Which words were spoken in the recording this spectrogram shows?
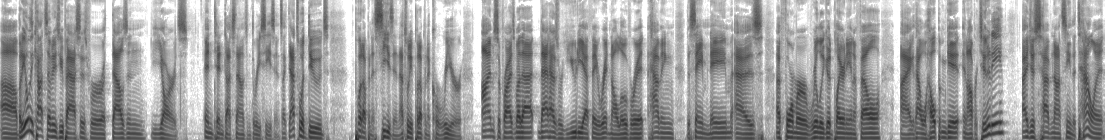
Uh, but he only caught seventy-two passes for a thousand yards and ten touchdowns in three seasons. Like that's what dudes put up in a season. That's what he put up in a career. I'm surprised by that. That has UDFA written all over it. Having the same name as a former really good player in the NFL, I, that will help him get an opportunity. I just have not seen the talent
